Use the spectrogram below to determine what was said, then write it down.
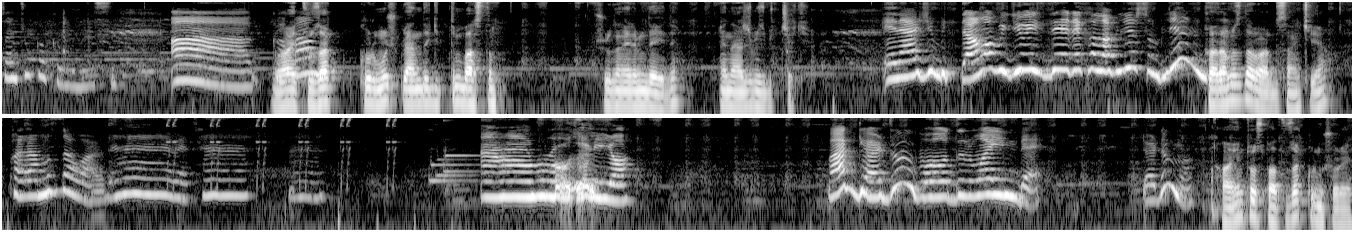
Sen çok akıllı birisin. Aa, Vay tuzak kurmuş. Ben de gittim bastım. Şuradan elim değdi. Enerjimiz bitecek. enerjim bitti ama video izleyerek alabiliyorsun biliyor musun? Paramız da vardı sanki ya. Tospa tuzak kurmuş oraya.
